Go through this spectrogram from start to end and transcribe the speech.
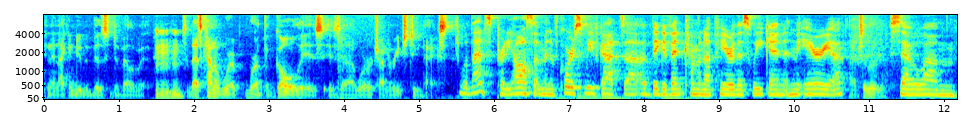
and then I can do the business development. Mm-hmm. So that's kind of where where the goal is is uh, where we're trying to reach to next. Well, that's pretty awesome. And of course, we've got uh, a big event coming up here this weekend in the area. Absolutely. So, um,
